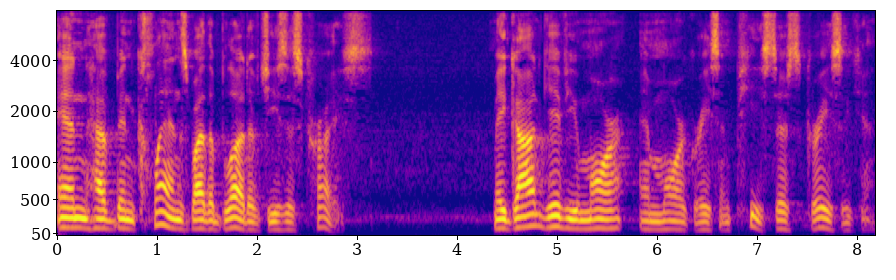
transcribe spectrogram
and have been cleansed by the blood of Jesus Christ. May God give you more and more grace and peace. There's grace again.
